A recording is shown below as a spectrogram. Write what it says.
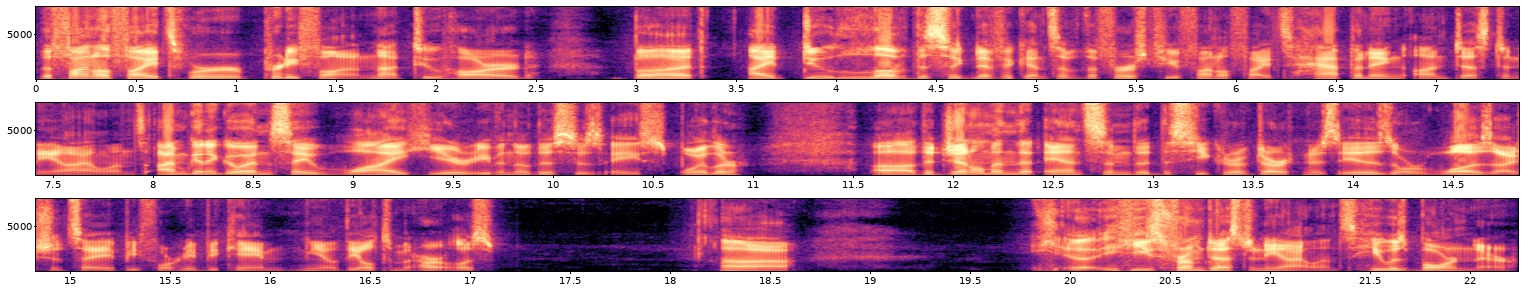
The final fights were pretty fun, not too hard, but I do love the significance of the first few final fights happening on Destiny Islands. I'm going to go ahead and say why here, even though this is a spoiler. Uh, the gentleman that Ansem, the, the Seeker of Darkness, is, or was, I should say, before he became, you know, the ultimate Heartless. Uh, he, uh, he's from Destiny Islands. He was born there,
